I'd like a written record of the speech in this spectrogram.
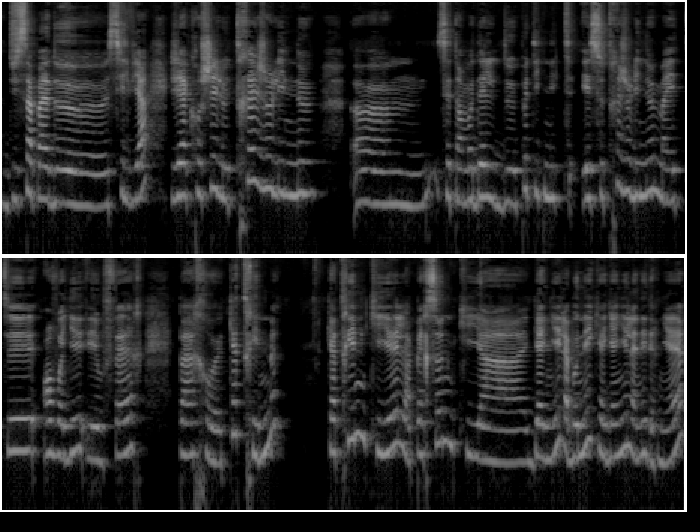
du sapin de Sylvia, j'ai accroché le très joli nœud. C'est un modèle de petite knit. Et ce très joli nœud m'a été envoyé et offert par Catherine. Catherine qui est la personne qui a gagné, l'abonné qui a gagné l'année dernière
